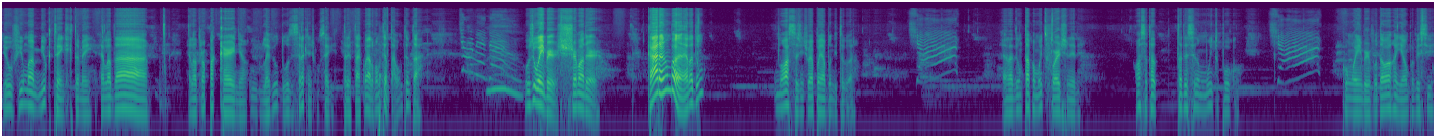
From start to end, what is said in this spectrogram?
Eu vi uma Milk Tank aqui também. Ela dá... Ela dropa carne, ó. Level 12. Será que a gente consegue tretar com ela? Vamos tentar, vamos tentar. Use o Ember, Charmander. Caramba, ela deu um... Nossa, a gente vai apanhar bonito agora. Ela deu um tapa muito forte nele. Nossa, tá, tá descendo muito pouco. Com o Ember. Vou dar o arranhão pra ver se...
